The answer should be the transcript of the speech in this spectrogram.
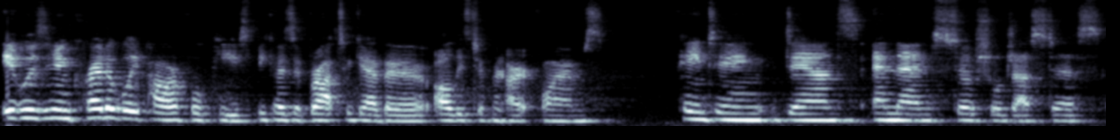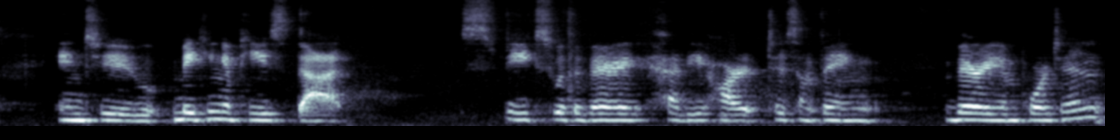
it was an incredibly powerful piece because it brought together all these different art forms painting, dance, and then social justice into making a piece that speaks with a very heavy heart to something very important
